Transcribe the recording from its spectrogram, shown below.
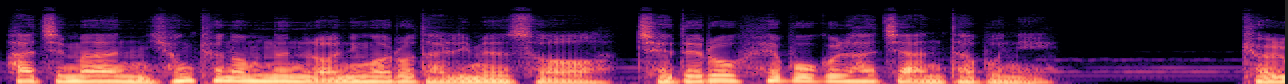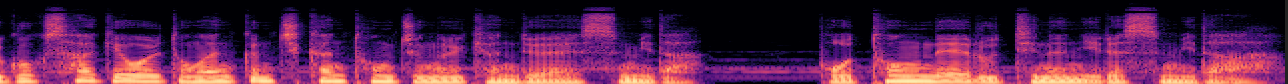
하지만 형편없는 러닝화로 달리면서 제대로 회복을 하지 않다 보니 결국 4개월 동안 끔찍한 통증을 견뎌야 했습니다. 보통 내 루틴은 이랬습니다.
